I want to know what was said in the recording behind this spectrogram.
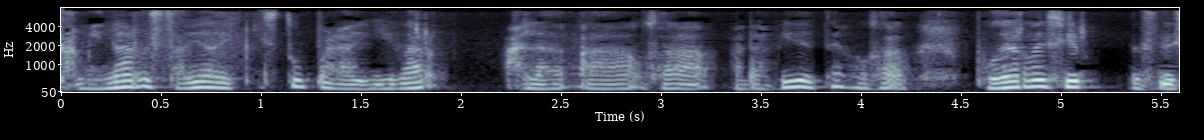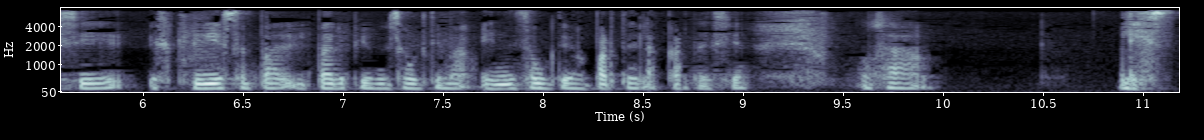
caminar esta vida de Cristo para llegar a la, o sea, a la vida eterna. O sea, poder decir, desde escribí este el Padre Pío en esa última, en esa última parte de la carta, decía, o sea, les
